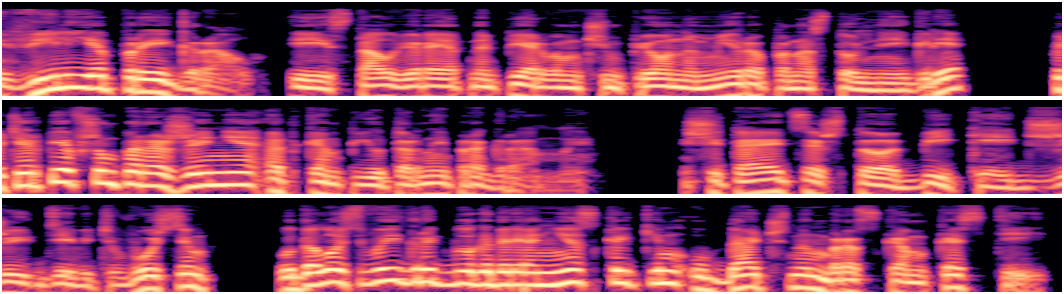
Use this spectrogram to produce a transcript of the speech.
Вилья проиграл и стал, вероятно, первым чемпионом мира по настольной игре, потерпевшим поражение от компьютерной программы. Считается, что BKG-98 удалось выиграть благодаря нескольким удачным броскам костей,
